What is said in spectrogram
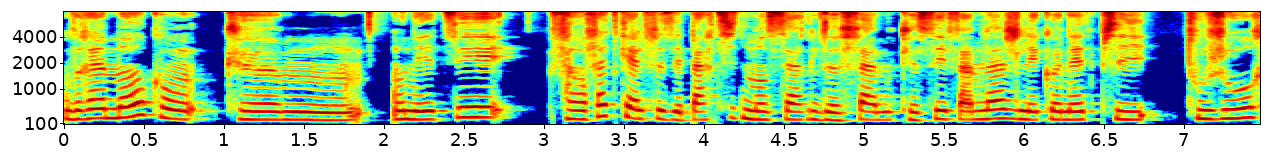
vraiment qu'on que on était enfin en fait qu'elle faisait partie de mon cercle de femmes, que ces femmes-là je les connais depuis toujours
